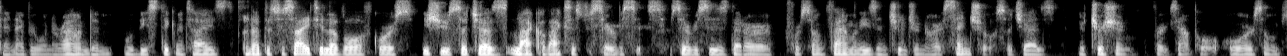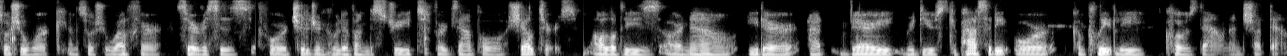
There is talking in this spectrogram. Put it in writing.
then everyone around them will be stigmatized. And at the society level, of course, issues such as lack of access to services, services that are for some families and children are essential, such as nutrition, for example, or some social work and social welfare services for children who live on the street, for example, shelters. All of these are now either at very reduced capacity or completely closed down and shut down.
